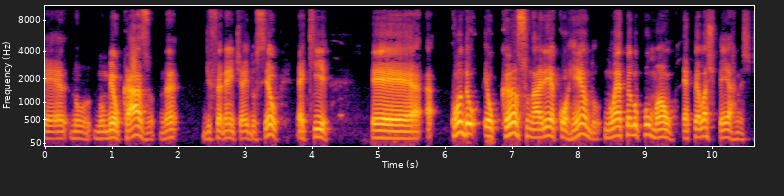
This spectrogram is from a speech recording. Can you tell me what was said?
é, no, no meu caso, né, diferente aí do seu, é que é, quando eu, eu canso na areia correndo, não é pelo pulmão, é pelas pernas.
